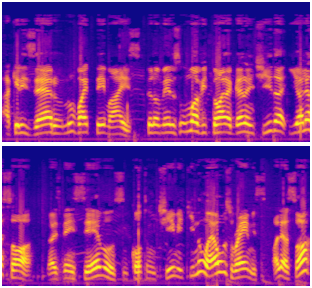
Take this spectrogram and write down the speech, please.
aquele zero não vai ter mais. Pelo menos uma vitória garantida e olha só, nós vencemos contra um time que não é os Rams. Olha só,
